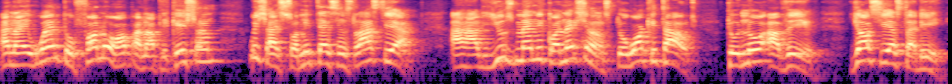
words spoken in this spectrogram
and I went to follow up an application which I submitted since last year. I had used many connections to work it out to no avail. Just yesterday,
